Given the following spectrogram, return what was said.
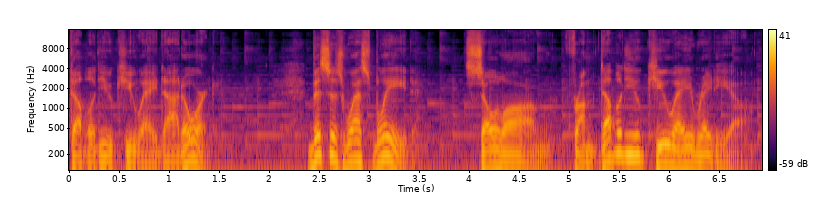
WQA.org. This is Wes Bleed. So long from WQA Radio.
